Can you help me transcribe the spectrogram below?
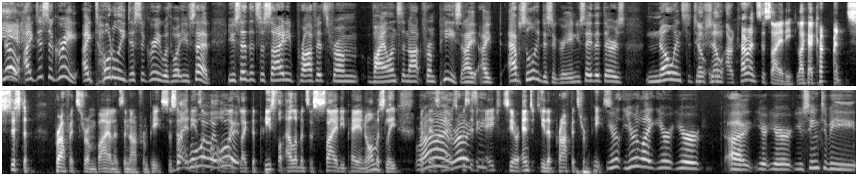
no. I disagree. I totally disagree with what you said. You said that society profits from violence and not from peace, and I, I absolutely disagree. And you say that there's no institution. No, institution. no. Our current society, like our current system, profits from violence and not from peace. Society wait, as a wait, whole, wait. like like the peaceful elements of society, pay enormously, but Right, there's no right, specific see- agency or entity that profits from peace. You're you're like you're you're uh you're you're you seem to be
